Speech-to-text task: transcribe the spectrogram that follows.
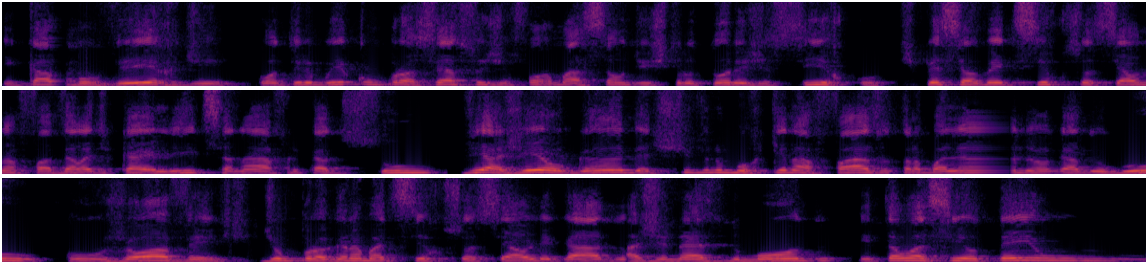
em Cabo Verde, contribuí com processos de formação de instrutores de circo, especialmente circo social na favela de Kaelitsa, na África do Sul. Viajei ao Gâmbia, estive no Burkina Faso trabalhando em Ouagadougou com jovens de um programa de circo social ligado à Ginésio do Mundo. Então, assim, eu tenho um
